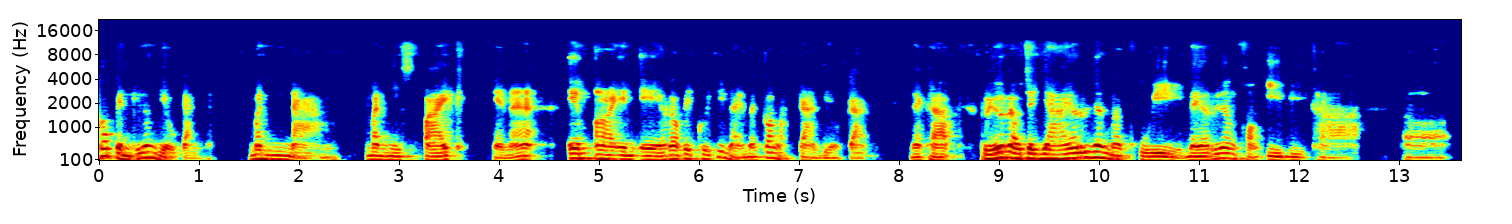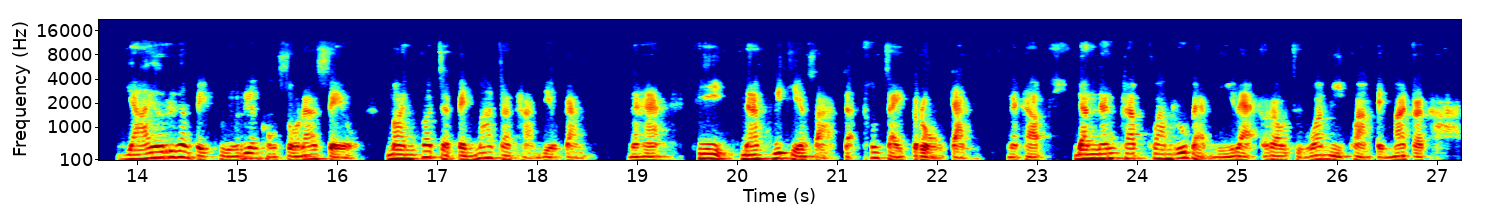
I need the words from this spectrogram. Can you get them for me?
ก็เป็นเรื่องเดียวกัน มันมีหนาม มันมีสป k e เห็นไหมฮะ mRNA เราไปคุยที่ไหนมันก็หลักการเดียวกันนะครับหรือเราจะย้ายเรื่องมาคุยในเรื่องของ EV car เอ่อย้ายเรื่องไปคุยเรื่องของโซลาเซลล์มันก็จะเป็นมาตรฐานเดียวกันนะฮะ ที่นักวิทยาศาสตร์จะเข้าใจตรงกันนะครับ ดังนั้นครับความรู้แบบนี้แหละเราถือว่ามีความเป็นมาตรฐาน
